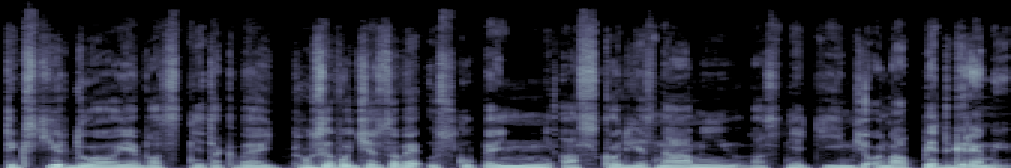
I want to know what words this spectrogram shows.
Tixtier Duo je vlastně takové bluesovo-jazzové uskupení a Scott je známý vlastně tím, že on má pět Grammy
